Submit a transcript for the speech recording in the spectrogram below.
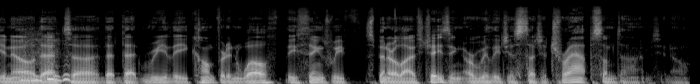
You know that uh, that that really comfort and wealth, these things we've spent our lives chasing, are really just such a trap sometimes. You know.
